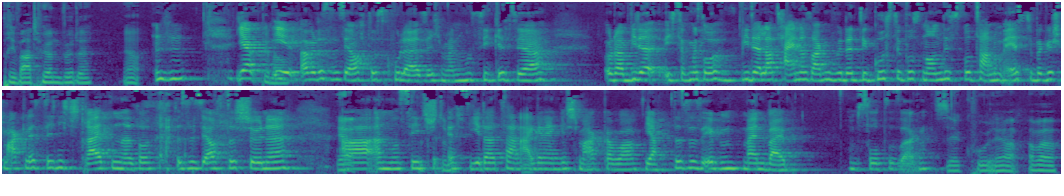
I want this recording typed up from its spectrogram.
privat hören würde. Ja, mhm. ja genau. eh, aber das ist ja auch das Coole. Also ich meine, Musik ist ja oder wieder, ich sag mal so, wie der Lateiner sagen würde, die gustibus non disputanum est, über Geschmack lässt sich nicht streiten. Also das ist ja auch das Schöne ja, äh, an Musik. Es jeder hat seinen eigenen Geschmack, aber ja, das ist eben mein Vibe, um so zu sagen. Sehr cool, ja. Aber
